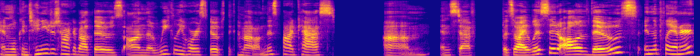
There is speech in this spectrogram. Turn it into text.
and we'll continue to talk about those on the weekly horoscopes that come out on this podcast, um, and stuff. But so I listed all of those in the planner.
